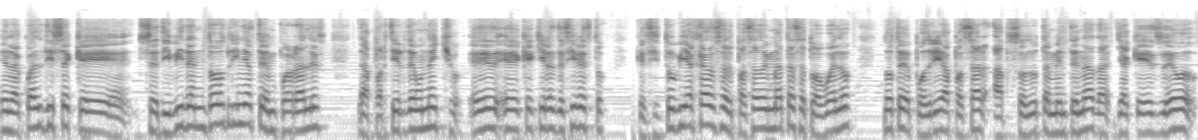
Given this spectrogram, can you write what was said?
en la cual dice que se dividen dos líneas temporales a partir de un hecho. Eh, eh, ¿Qué quieres decir esto? Que si tú viajas al pasado y matas a tu abuelo, no te podría pasar absolutamente nada, ya que eso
